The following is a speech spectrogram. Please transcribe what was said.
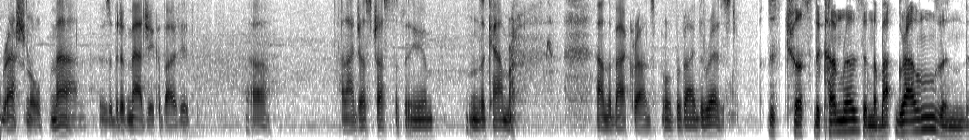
rational man. There's a bit of magic about it, uh, and I just trust that the um, the camera and the backgrounds will provide the rest. Just trust the cameras and the backgrounds and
